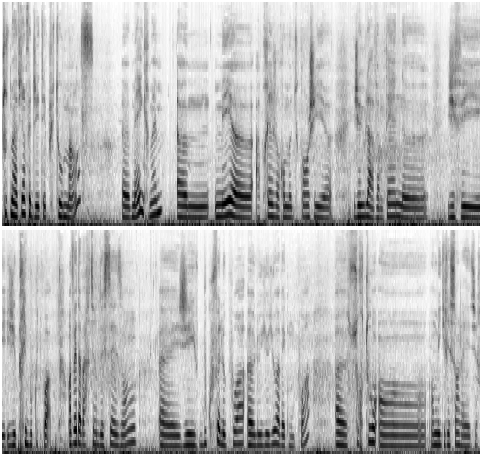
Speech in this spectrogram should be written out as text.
toute ma vie, en fait, j'ai été plutôt mince, euh, maigre même. Euh, mais euh, après, genre en mode quand j'ai euh, eu la vingtaine, euh, j'ai j'ai pris beaucoup de poids. En fait, à partir de 16 ans, j'ai beaucoup fait le poids, le yo-yo avec mon poids, surtout en, en maigrissant, j'allais dire.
